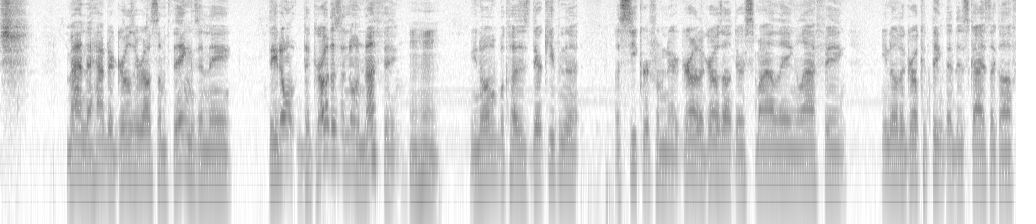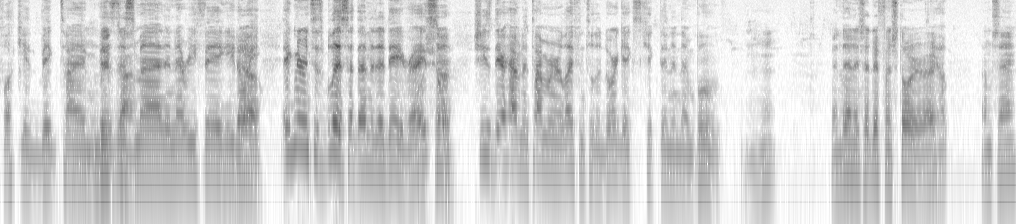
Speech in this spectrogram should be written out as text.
man, they have their girls around some things and they, they don't. The girl doesn't know nothing, Mm-hmm. you know, because they're keeping a, a secret from their girl. The girl's out there smiling, laughing. You know, the girl could think that this guy's like a fucking big time businessman and everything. You know, Yeah. ignorance is bliss at the end of the day, right? So she's there having the time of her life until the door gets kicked in and then boom. Mm-hmm. And then it's a different story, right? Yep. I'm saying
